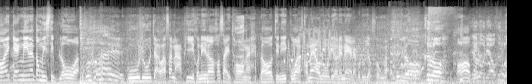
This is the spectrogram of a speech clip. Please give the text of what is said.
น้อยๆแก๊งนี้นะต้องมี 10 โลอะโอ้ยกูดูจากลักษณะพี่คนนี้แล้วเขาใส่ทองไงแล้วทีนี้กูว่าเขาไม่เอาโลเดียวแน่ๆแหละกูดูจากทรงละครึ่งโลครึ่งโลอ๋อโอเคโลเดียวครึ่งโล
